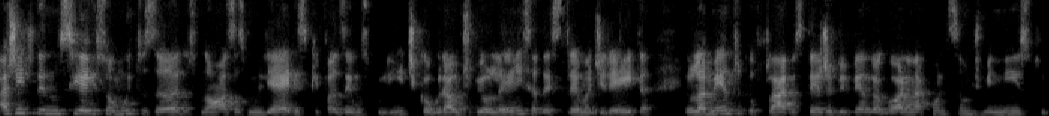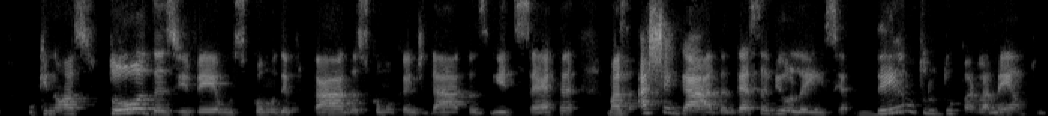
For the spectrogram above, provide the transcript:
A gente denuncia isso há muitos anos, nós, as mulheres que fazemos política, o grau de violência da extrema-direita. Eu lamento que o Flávio esteja vivendo agora, na condição de ministro, o que nós todas vivemos como deputadas, como candidatas e etc. Mas a chegada dessa violência dentro do parlamento,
